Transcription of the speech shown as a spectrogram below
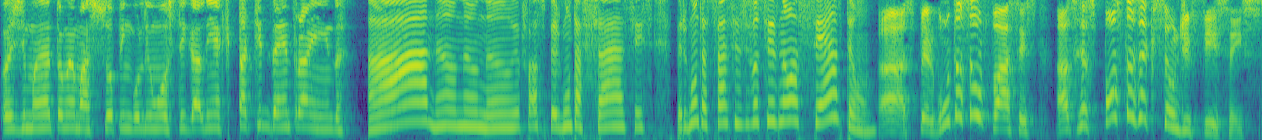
Hoje de manhã eu tomei uma sopa e engoli um osso de galinha que tá aqui dentro ainda. Ah, não, não, não. Eu faço perguntas fáceis. Perguntas fáceis e vocês não acertam. Ah, as perguntas são fáceis, as respostas é que são difíceis.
